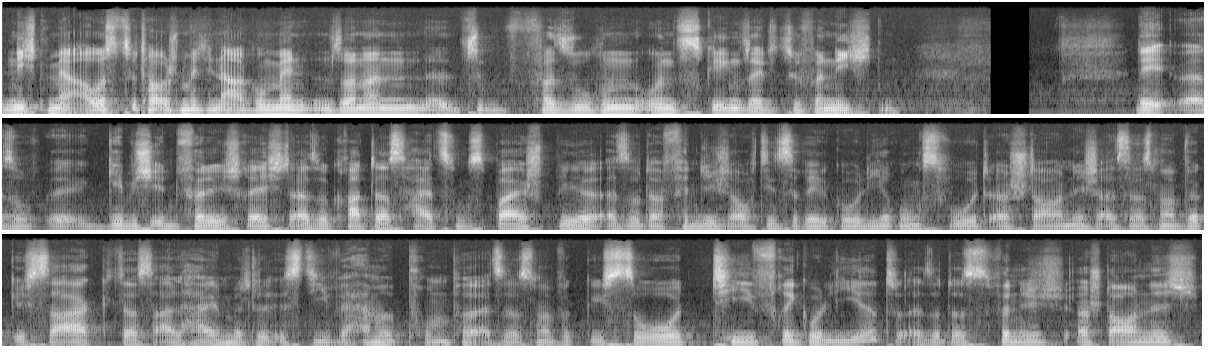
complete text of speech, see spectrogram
nicht mehr auszutauschen mit den Argumenten, sondern äh, zu versuchen, uns gegenseitig zu vernichten? Nee, also äh, gebe ich Ihnen völlig recht. Also gerade das Heizungsbeispiel, also da finde ich auch diese Regulierungswut erstaunlich. Also dass man wirklich sagt, das Allheilmittel ist die Wärmepumpe. Also dass man wirklich so tief reguliert. Also das finde ich erstaunlich.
